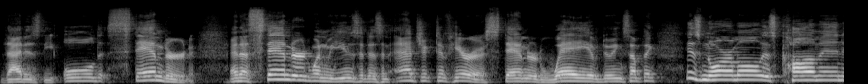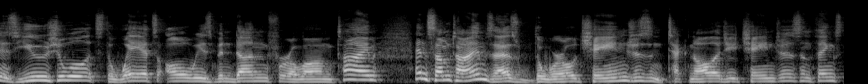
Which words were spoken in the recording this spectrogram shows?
That is the old standard. And a standard, when we use it as an adjective here, or a standard way of doing something, is normal, is common, is usual. It's the way it's always been done for a long time. And sometimes, as the world changes and technology changes and things,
